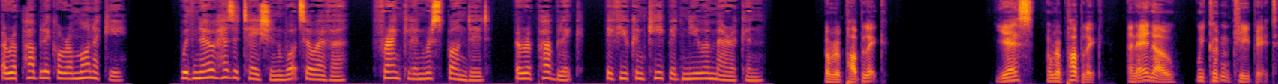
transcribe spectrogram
a republic or a monarchy? With no hesitation whatsoever, Franklin responded, A republic, if you can keep it new American. A republic? Yes, a republic, and no, we couldn't keep it.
